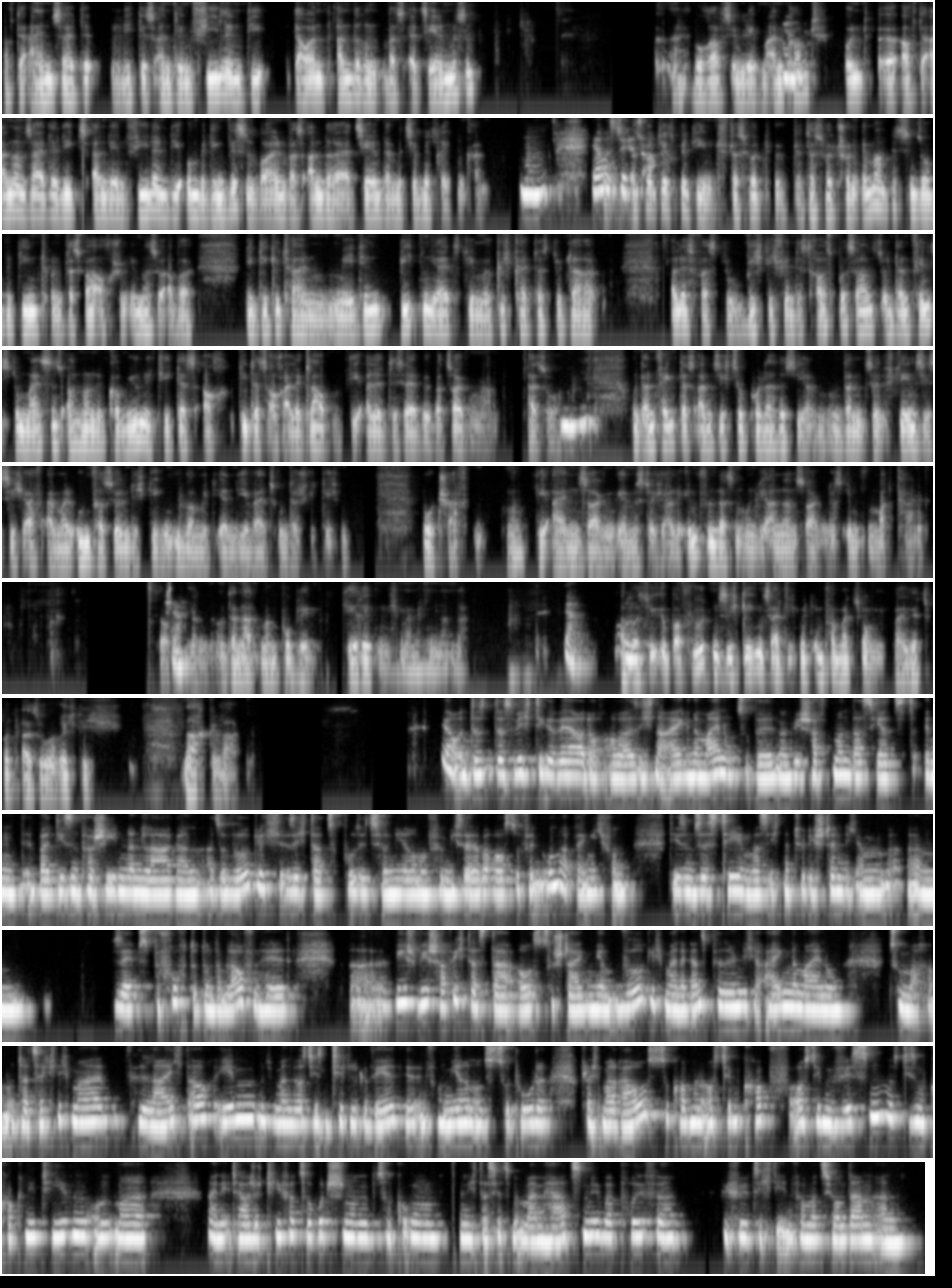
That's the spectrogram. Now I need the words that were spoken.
Auf der einen Seite liegt es an den vielen, die dauernd anderen was erzählen müssen, worauf es im Leben ankommt. Und äh, auf der anderen Seite liegt es an den vielen, die unbedingt wissen wollen, was andere erzählen, damit sie mitreden können. Mhm. Ja, was du jetzt das wird jetzt bedient. Das wird, das wird schon immer ein bisschen so bedient und das war auch schon immer so. Aber die digitalen Medien bieten ja jetzt die Möglichkeit, dass du da alles, was du wichtig findest, rausposaunst und dann findest du meistens auch noch eine Community, das auch, die das auch alle glauben, die alle dieselbe Überzeugung haben. Also, mhm. und dann fängt das an, sich zu polarisieren. Und dann stehen sie sich auf einmal unversöhnlich gegenüber mit ihren jeweils unterschiedlichen Botschaften. Ne? Die einen sagen, ihr müsst euch alle impfen lassen und die anderen sagen, das Impfen macht krank. So, ja. und, dann, und, dann, hat man ein Problem. Die reden nicht mehr miteinander. Ja. Aber sie überfluten sich gegenseitig mit Informationen, weil jetzt wird also richtig nachgeladen. Ja, und das, das Wichtige wäre doch aber, sich eine eigene Meinung zu bilden. Und wie schafft man das jetzt in, bei diesen verschiedenen Lagern? Also wirklich sich da zu positionieren und für mich selber rauszufinden, unabhängig von diesem System, was ich natürlich ständig am ähm, selbst befruchtet und am Laufen hält. Äh, wie, wie schaffe ich das da auszusteigen, mir wirklich meine ganz persönliche eigene Meinung zu machen und tatsächlich mal vielleicht auch eben, ich meine, du hast diesen Titel gewählt, wir informieren uns zu Tode, vielleicht mal rauszukommen aus dem Kopf, aus dem Wissen, aus diesem Kognitiven und mal eine Etage tiefer zu rutschen und zu gucken, wenn ich das jetzt mit meinem Herzen überprüfe, wie fühlt sich die Information dann an?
